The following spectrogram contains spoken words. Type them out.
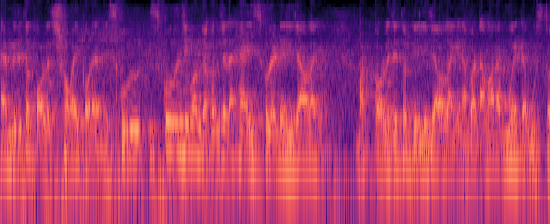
এমনিতে তো কলেজ সবাই করে না। স্কুল স্কুল জীবন যখন ছিল হ্যাঁ স্কুলে ডেলি যাওয়া লাগে বাট কলেজে তো ডেলি যাওয়া লাগে না। বাট আমার আম্মু এটা বুঝতো।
